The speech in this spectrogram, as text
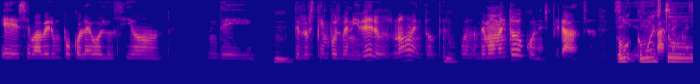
eh, se va a ver un poco la evolución de, mm. de los tiempos venideros, ¿no? Entonces, bueno, de momento con esperanza. ¿Cómo, ¿cómo es tu,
